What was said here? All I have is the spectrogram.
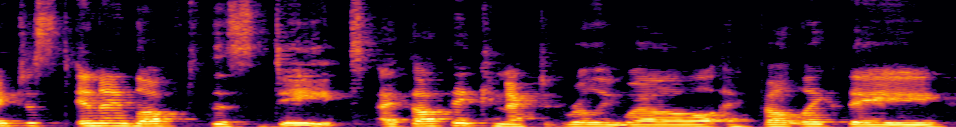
I just and I loved this date. I thought they connected really well. I felt like they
